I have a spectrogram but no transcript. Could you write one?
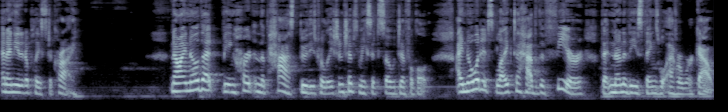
and I needed a place to cry. Now I know that being hurt in the past through these relationships makes it so difficult. I know what it's like to have the fear that none of these things will ever work out.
